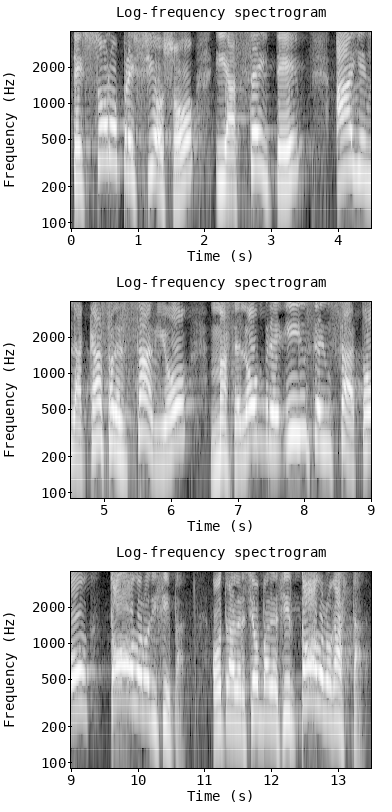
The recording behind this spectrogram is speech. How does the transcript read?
Tesoro precioso y aceite hay en la casa del sabio, mas el hombre insensato todo lo disipa. Otra versión va a decir todo lo gasta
